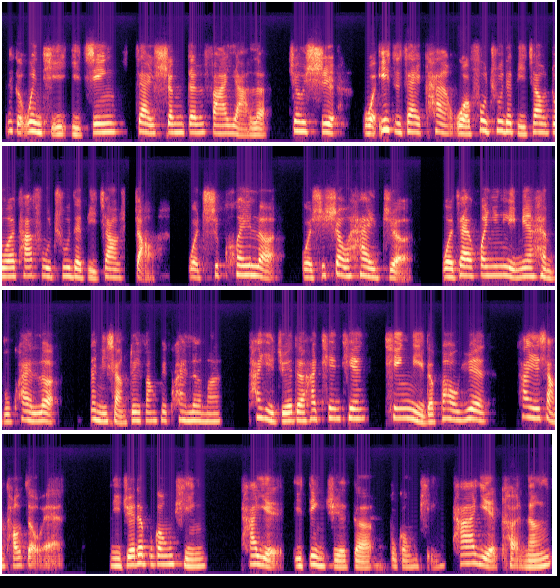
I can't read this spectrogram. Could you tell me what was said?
那个问题已经在生根发芽了，就是。我一直在看，我付出的比较多，他付出的比较少，我吃亏了，我是受害者，我在婚姻里面很不快乐。那你想对方会快乐吗？他也觉得他天天听你的抱怨，他也想逃走。诶，你觉得不公平，他也一定觉得不公平。他也可能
